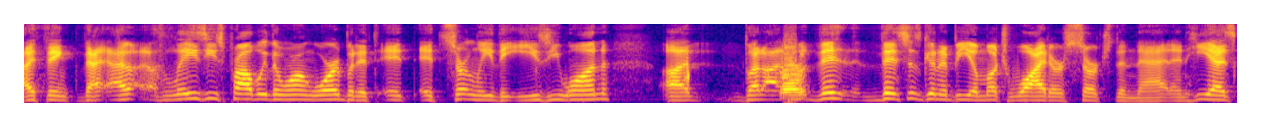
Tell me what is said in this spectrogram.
I think that uh, lazy is probably the wrong word, but it, it it's certainly the easy one. Uh, but I, this this is going to be a much wider search than that. And he has,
